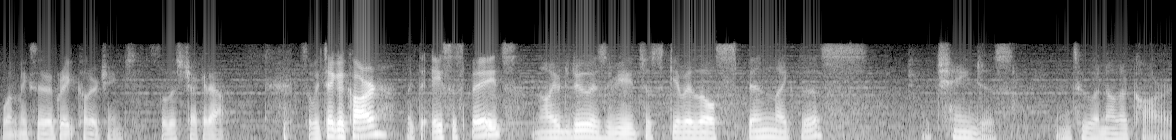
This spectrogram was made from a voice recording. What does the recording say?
what makes it a great color change. So let's check it out. So we take a card, like the Ace of Spades, and all you have to do is if you just give it a little spin like this, it changes into another card.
